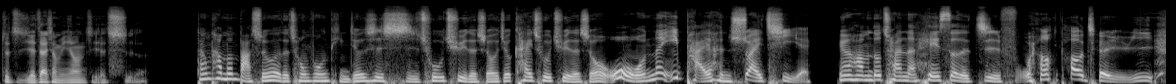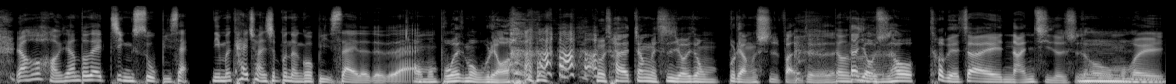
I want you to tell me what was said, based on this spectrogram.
就直接在橡皮艇上直接吃了。当他们把所有的冲锋艇就是驶出去的时候，就开出去的时候，哇，那一排很帅气耶！因为他们都穿了黑色的制服，然后套着雨衣，然后好像都在竞速比赛。你们开船是不能够比赛的，对不对？我们不会这么无聊啊，我猜这样是有一种不良示范，对对懂对。但有时候特别在南极的时候，嗯我们会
